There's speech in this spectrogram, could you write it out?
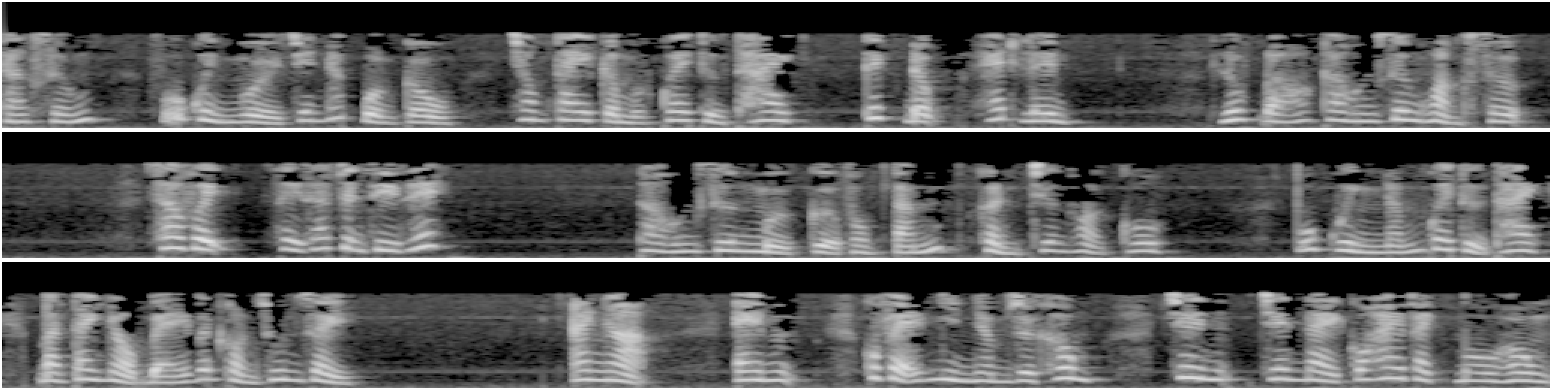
Sáng sớm, Vũ Quỳnh ngồi trên nắp bồn cầu, trong tay cầm một que thử thai, kích động hét lên. Lúc đó Cao Hưng Dương hoảng sợ. Sao vậy? Xảy ra chuyện gì thế? Cao Hưng Dương mở cửa phòng tắm, khẩn trương hỏi cô. Vũ Quỳnh nắm que thử thai, bàn tay nhỏ bé vẫn còn run rẩy. Anh ạ, em, có phải em nhìn nhầm rồi không? Trên, trên này có hai vạch màu hồng,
